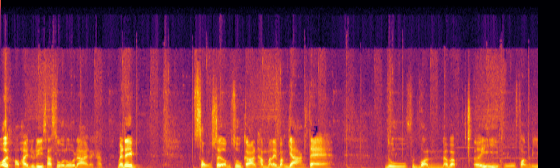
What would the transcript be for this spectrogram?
เอ้ยขออภัยดูที่ซาซูโอโลได้นะครับไม่ได้ส่งเสริมสู่การทำอะไรบางอย่าง แต่ดูฟุตบอลแล้วแบบ เอ้ยโหฝั่งนี้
